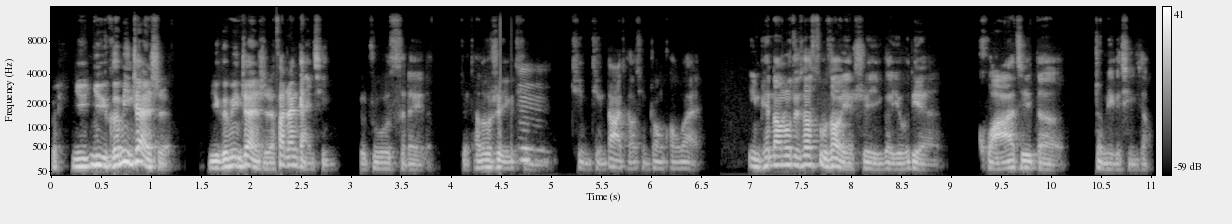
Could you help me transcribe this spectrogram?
不是女女革命战士，女革命战士发展感情，就诸如此类的。对他都是一个挺挺挺大条、挺状况外。影片当中对她塑造也是一个有点滑稽的这么一个形象。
